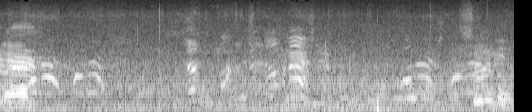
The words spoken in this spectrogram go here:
Yeah. Well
